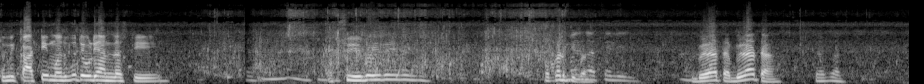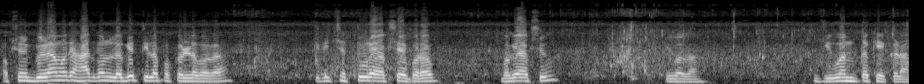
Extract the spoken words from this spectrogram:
तुम्ही काठी मजबूत एवढी आणली असती. अक्षु. पकड ती का बिळाता बिळाता. अक्षय बिळामध्ये हात घालून लगेच तिला पकडलं बघा. किती चतुर आहे अक्षय परब. बघा अक्षू. ही बघा. जिवंत खेकडा.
